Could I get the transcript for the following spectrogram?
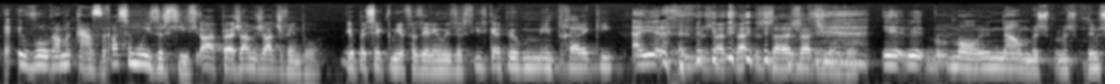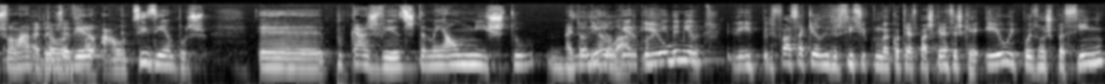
"Eh, eu vou alugar uma casa. Faça-me um exercício. Ah, já me já desvendou. Eu pensei que me ia fazerem um exercício que era para eu me enterrar aqui. Aí era- Mas já, já, já, já desvendou. É, é, Bom, não, mas, mas podemos falar, Então podemos haver, lá. há outros exemplos. Eh, porque às vezes também há um misto de Ah, então diga lá, aluguer com eu, arrendamento. e faça aquele exercício que me acontece para as crianças, que é eu e depois um espacinho,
